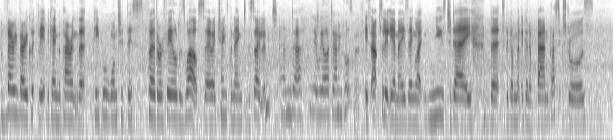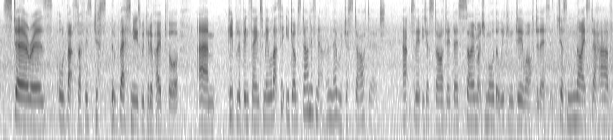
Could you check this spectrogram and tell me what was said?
very, very quickly, it became apparent that people wanted this further afield as well. So I changed the name to the Solent, and uh, here we are down in Portsmouth. It's absolutely amazing. Like news today that the government are going to ban plastic straws, stirrers, all of that stuff is just the best news we could have hoped for. Um, people have been saying to me, "Well, that's it. Your job's done, isn't it?" "No, we've just started. Absolutely, just started. There's so much more that we can do after this. It's just nice to have."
